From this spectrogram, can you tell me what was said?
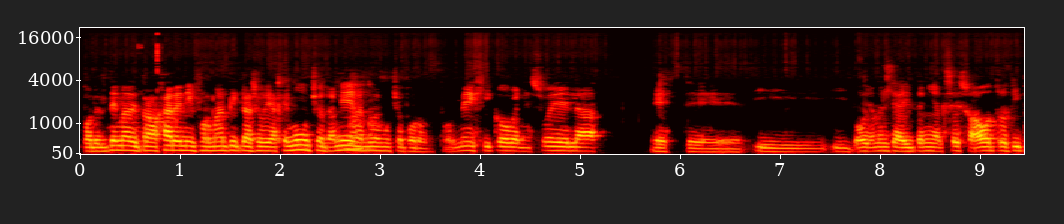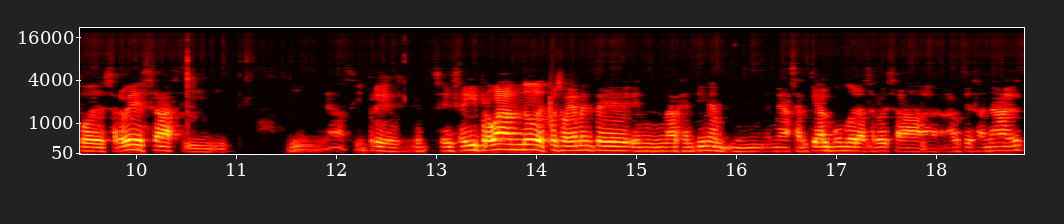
por el tema de trabajar en informática, yo viajé mucho también, anduve mucho por, por México, Venezuela, este, y, y, obviamente ahí tenía acceso a otro tipo de cervezas y, y siempre seguí probando. Después, obviamente, en Argentina me acerqué al mundo de la cerveza artesanal.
